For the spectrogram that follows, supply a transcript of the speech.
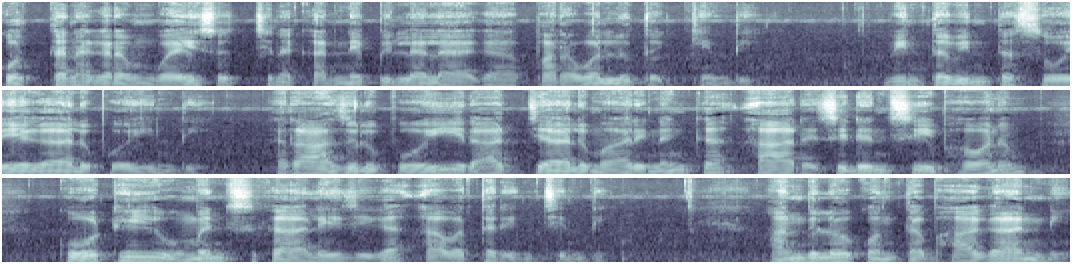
కొత్త నగరం వయసొచ్చిన కన్నెపిల్లలాగా పరవళ్ళు తొక్కింది. వింత వింత సోయగాలు పోయింది. రాజులు పోయి రాజ్యాలు మారినాక ఆ రెసిడెన్సీ భవనం కోఠీ ఉమెన్స్ కాలేజీగా అవతరించింది. అందులో కొంత భాగాన్ని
